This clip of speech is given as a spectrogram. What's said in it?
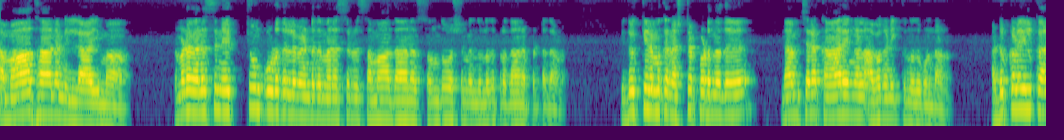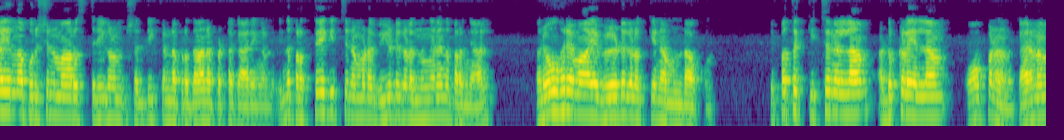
സമാധാനമില്ലായ്മ നമ്മുടെ മനസ്സിന് ഏറ്റവും കൂടുതൽ വേണ്ടത് മനസ്സിനൊരു സമാധാന സന്തോഷം എന്നുള്ളത് പ്രധാനപ്പെട്ടതാണ്. ഇതൊക്കെ നമുക്ക് നഷ്ടപ്പെടുന്നത് നാം ചില കാര്യങ്ങൾ അവഗണിക്കുന്നത് കൊണ്ടാണ്. അടുക്കളയിൽ കരയുന്ന പുരുഷന്മാർ സ്ത്രീകളും ശ്രദ്ധിക്കേണ്ട പ്രധാനപ്പെട്ട കാര്യങ്ങൾ. ഇന്ന് പ്രത്യേകിച്ച് നമ്മുടെ വീടുകൾ എന്നിങ്ങനെയെന്ന് പറഞ്ഞാൽ മനോഹരമായ വീടുകളൊക്കെ നാം ഉണ്ടാക്കും. ഇപ്പോഴത്തെ കിച്ചണെല്ലാം അടുക്കളയെല്ലാം ഓപ്പണാണ് കാരണം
